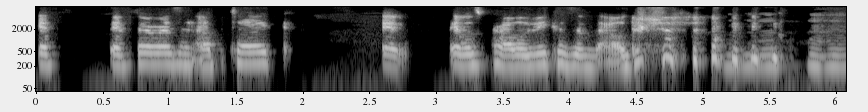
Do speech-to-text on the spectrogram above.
if if there was an uptick, it it was probably because of the algorithm. mm-hmm, mm-hmm.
